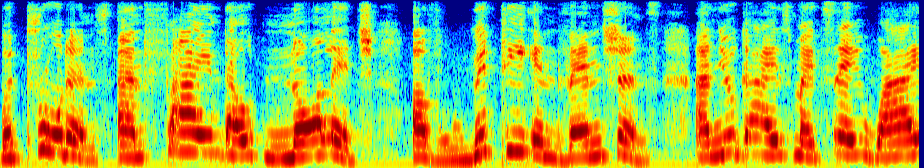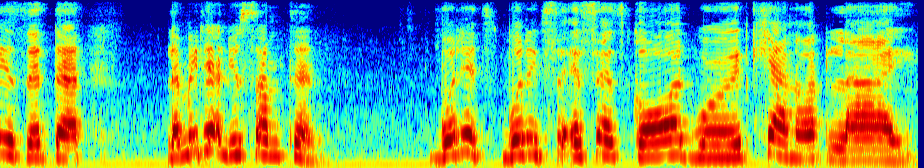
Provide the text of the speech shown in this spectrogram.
with prudence and find out knowledge of witty inventions. And you guys might say, why is it that let me tell you something. What it, what it, it says, God word cannot lie.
